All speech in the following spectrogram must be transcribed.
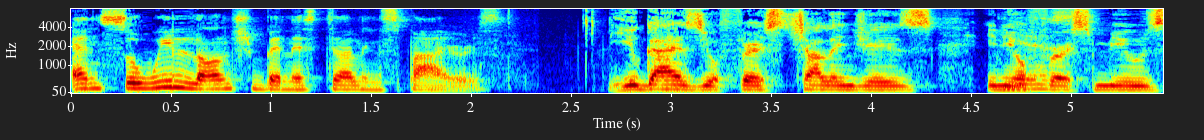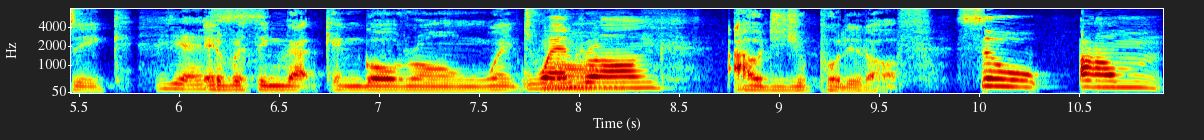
And so we launched Benestelle Inspires. You guys, your first challenges in your Yes. first music, Yes. everything that can go wrong went, Went wrong. wrong. How did you pull it off? So um,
